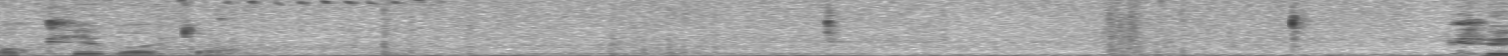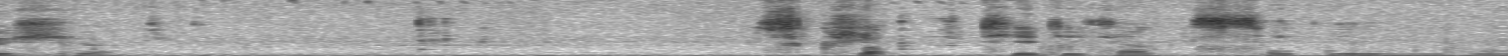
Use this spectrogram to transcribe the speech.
Okay, weiter. Küche. Es klopft hier die ganze Zeit irgendwo.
